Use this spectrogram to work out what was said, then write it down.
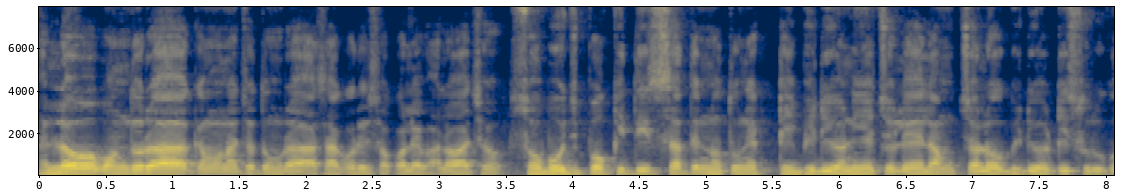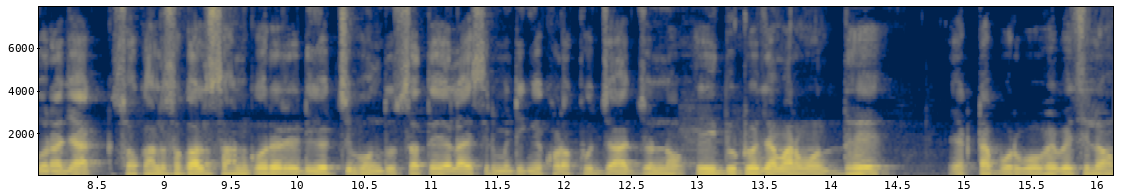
হ্যালো বন্ধুরা, কেমন আছো তোমরা? আশা করি সকলে ভালো আছো। সবুজ প্রকৃতির সাথে নতুন একটি ভিডিও নিয়ে চলে এলাম। চলো ভিডিওটি শুরু করা যাক। সকাল সকাল স্নান করে রেডি হচ্ছি বন্ধুর সাথে এলআইসির মিটিংয়ে খড়গপুর যাওয়ার জন্য। এই দুটো জামার মধ্যে একটা পরব ভেবেছিলাম,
